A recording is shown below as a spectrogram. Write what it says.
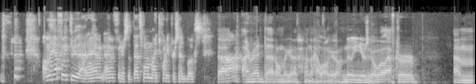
I'm halfway through that. I haven't I haven't finished it. That's one of my twenty percent books. Uh, uh, I read that. Oh my god! I don't know how long ago. A million years ago. Well, after um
